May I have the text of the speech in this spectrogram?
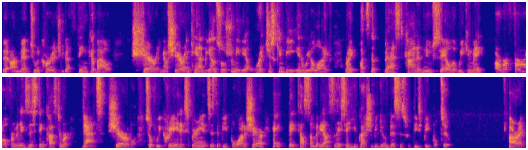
that are meant to encourage you to think about sharing. Now, sharing can be on social media or it just can be in real life, right? What's the best kind of new sale that we can make? A referral from an existing customer. That's shareable. So if we create experiences that people want to share, hey, they tell somebody else and they say, you guys should be doing business with these people too. All right,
